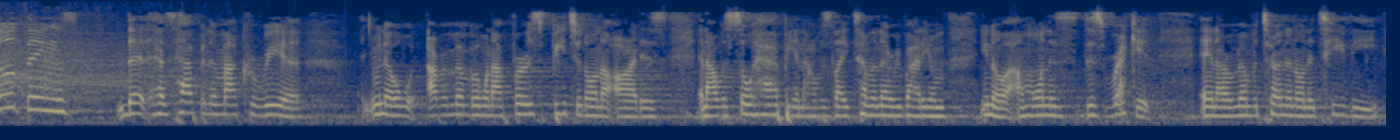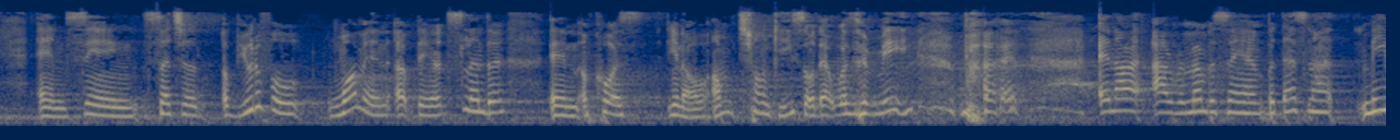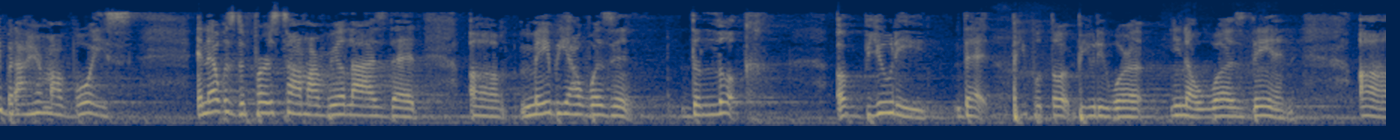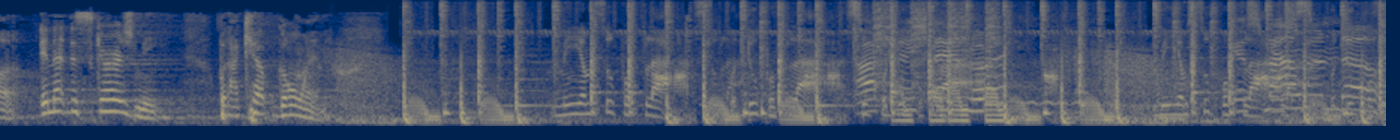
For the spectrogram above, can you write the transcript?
Little things that has happened in my career. You know, I remember when I first featured on the artist, and I was so happy, and I was like telling everybody, I'm, you know, I'm on this this record, and I remember turning on the TV and seeing such a, a beautiful woman up there, slender, and of course, you know, I'm chunky, so that wasn't me, but. And I, I remember saying, but that's not me, but I hear my voice. And that was the first time I realized that uh, maybe I wasn't the look of beauty that people thought beauty were, you know, was then. Uh, and that discouraged me, but I kept going. Me, I'm super fly, super duper fly, super duper fly. Me, I'm super fly, super duper fly, super duper fly.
